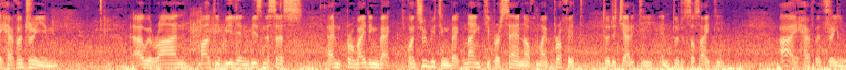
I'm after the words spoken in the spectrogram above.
have a dream. I will run multi-billion businesses and providing back, contributing back 90% of my profit to the charity and to the society. I have a dream.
